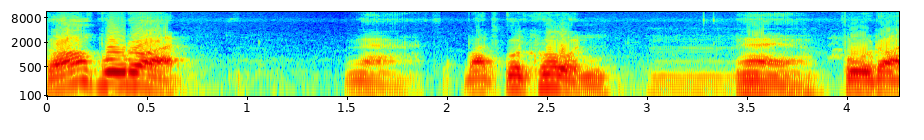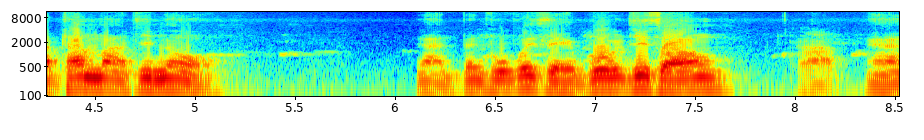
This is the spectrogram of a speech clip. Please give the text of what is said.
สองผู้รอด อ่าวัดกุดคูนอ่าผู้รอดธรรมาทิโนนั่นเป็นผู้พิเศษผู้ที่สองครับอ่า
